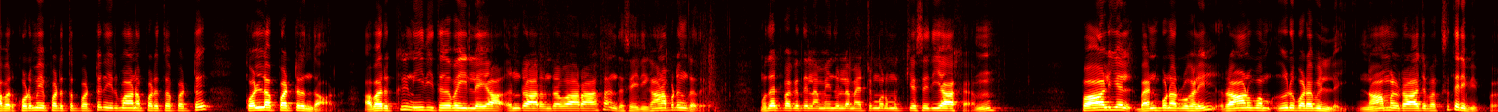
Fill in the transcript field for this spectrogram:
அவர் கொடுமைப்படுத்தப்பட்டு நிர்மாணப்படுத்தப்பட்டு கொல்லப்பட்டிருந்தார். அவருக்கு நீதி தேவையில்லையா? என்றார் என்றவாறாக அந்த செய்தி காணப்படுகிறது முதற் பக்கத்தில் அமைந்துள்ள மற்றொரு முக்கிய செய்தியாக பாலியல் வன்புணர்வுகளில் இராணுவம் ஈடுபடவில்லை. நாமல் ராஜபக்ச தெரிவிப்பு.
